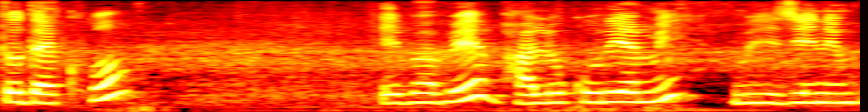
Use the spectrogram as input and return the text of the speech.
তো দেখো, এভাবে ভালো করে আমি ভেজে নেব।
